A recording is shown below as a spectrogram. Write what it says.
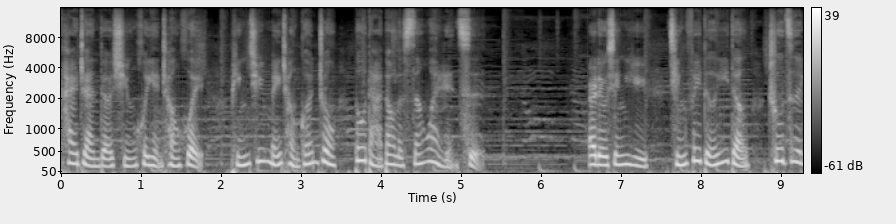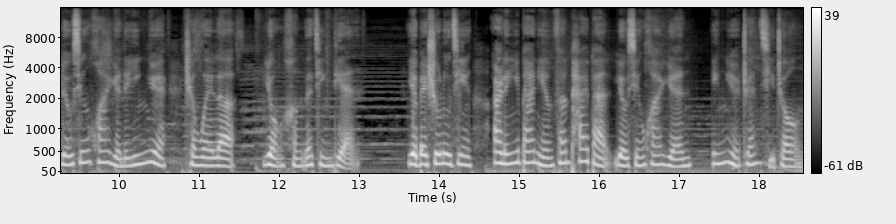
开展的巡回演唱会，平均每场观众都达到了三万人次。而《流星雨》《情非得已》等出自《流星花园》的音乐成为了永恒的经典，也被收录进2018年翻拍版《流星花园》音乐专辑中。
